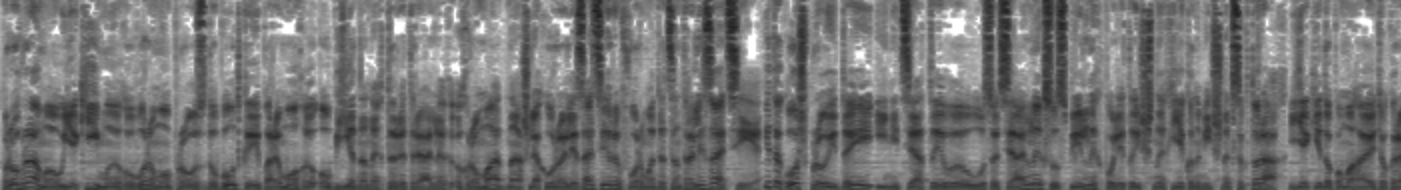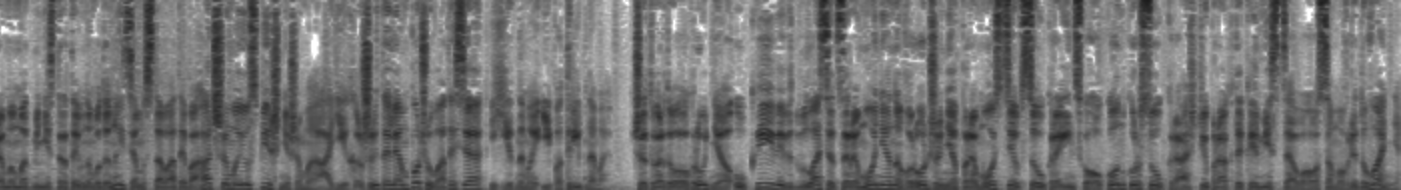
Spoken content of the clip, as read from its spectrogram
Програма, у якій ми говоримо про здобутки і перемоги об'єднаних територіальних громад на шляху реалізації реформи децентралізації, і також про ідеї ініціативи у соціальних, суспільних, політичних і економічних секторах, які допомагають окремим адміністративним одиницям ставати багатшими і успішнішими, а їх жителям почуватися гідними і потрібними. 4 грудня у Києві відбулася церемонія нагородження переможців всеукраїнського конкурсу Кращі практики місцевого самоврядування.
